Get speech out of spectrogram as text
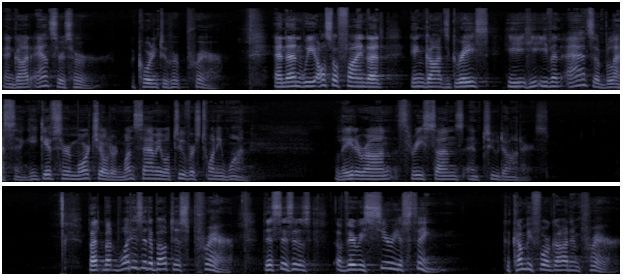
and God answers her according to her prayer. And then we also find that in God's grace, he, he even adds a blessing. He gives her more children. 1 Samuel 2, verse 21. Later on, three sons and two daughters. But, but what is it about this prayer? This is a very serious thing to come before God in prayer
